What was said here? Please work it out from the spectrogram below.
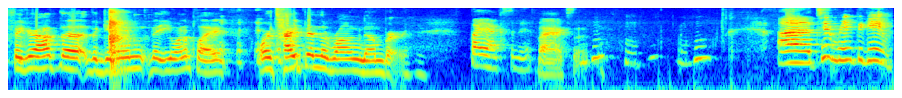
figure out the, the game that you want to play, or type in the wrong number By accident. by accident. Uh, Tim, rate the game.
